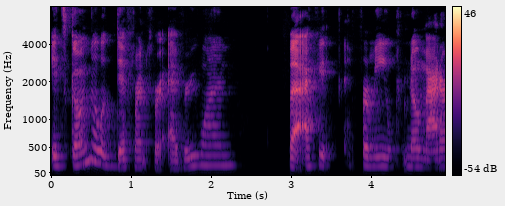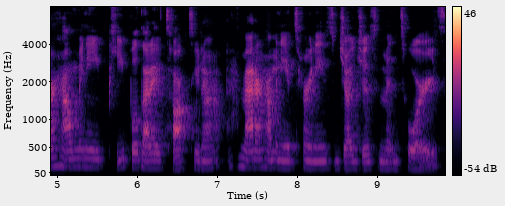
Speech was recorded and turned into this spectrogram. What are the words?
it's going to look different for everyone. But I feel for me, no matter how many people that I've talked to, no matter how many attorneys, judges, mentors,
